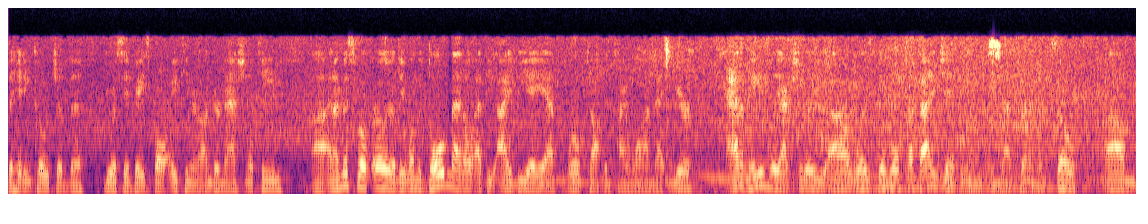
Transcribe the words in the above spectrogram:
the hitting coach of the USA Baseball 18 and under national team. Uh, and I misspoke earlier. They won the gold medal at the IBAF World Cup in Taiwan that year. Adam Haseley actually uh, was the World Cup batting champion in that tournament. So um,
